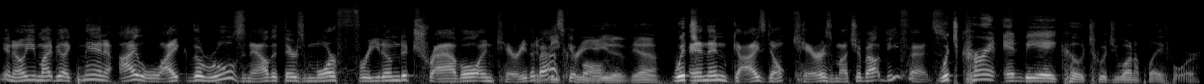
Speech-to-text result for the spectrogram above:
you know, you might be like, man, I like the rules now that there's more freedom to travel and carry the And be basketball. creative. Yeah. Which And then guys don't care as much about defense. Which current NBA coach would you want to play for?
